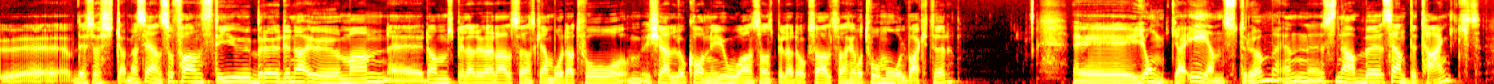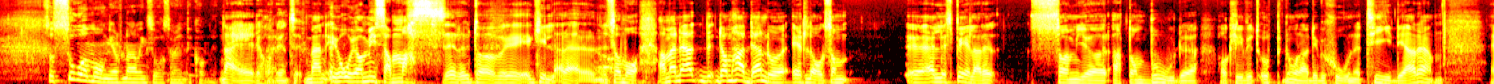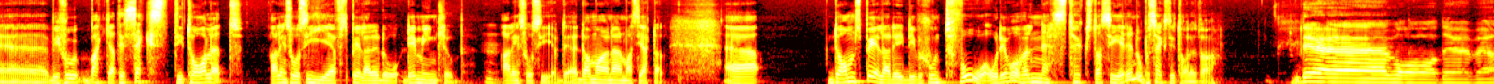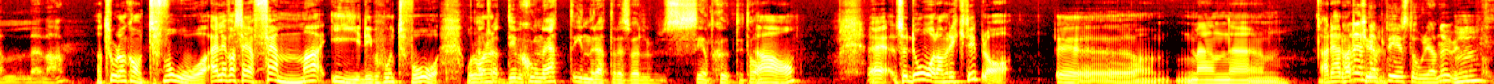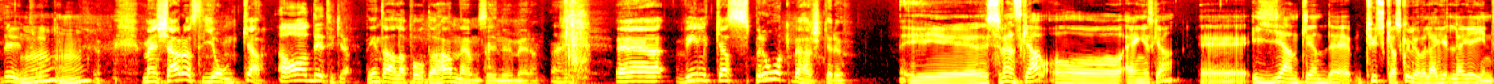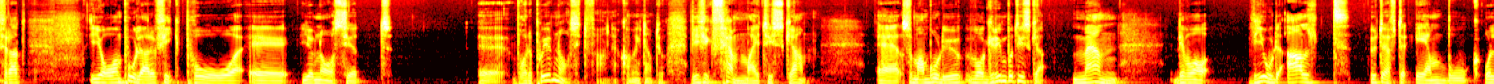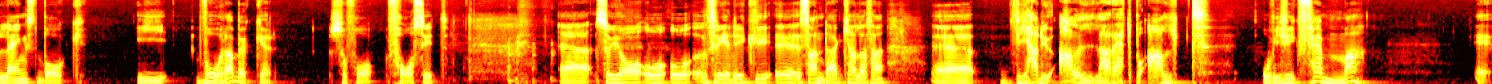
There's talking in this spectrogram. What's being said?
det största men sen så fanns det ju bröderna Öhman, eh, de spelade väl allsvenskan båda två. Kjell och Conny Johansson spelade också allsvenskan, var två målvakter. Eh, Jonka Enström, en snabb eh, centertank. Så så många från Alingsås har inte kommit. Nej det har det inte. Men, och jag missar massor av killar där som var. Ja, men eh, de hade ändå ett lag som, eh, eller spelare som gör att de borde ha klivit upp några divisioner tidigare. Eh, vi får backa till 60-talet. Alingsås IF spelade då, det är min klubb, Alingsås IF, de har jag närmast hjärtat. Eh, de spelade i division 2 och det var väl näst högsta serien då på 60-talet va? Det var det väl va? Jag tror de kom två, eller vad säger jag, femma i division 2. Och det Jag tror att division 1 inrättades väl sent 70-tal. Ja. Eh, så då var de riktigt bra. Eh, men eh, ja, det hade Han är varit kul. historia nu i alla fall. Det är ju tråkigt. Mm. Men shoutouts till Jonka. Ja, det tycker jag. Det är inte alla poddar han nämns i numera. Nej. Eh, vilka språk behärskar du? Eh, svenska och engelska. Eh, egentligen eh, tyska skulle jag vilja lägga, lägga in för att jag och en polare fick på eh, gymnasiet, eh, var det på gymnasiet? Fan, jag kommer knappt ihåg. Vi fick femma i tyska. Eh, så man borde ju vara grym på tyska. Men det var, vi gjorde allt utefter en bok och längst bak i våra böcker så får facit. Eh, så jag och, och Fredrik eh, Sandag kallas han. Eh, vi hade ju alla rätt på allt. Och vi fick femma.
